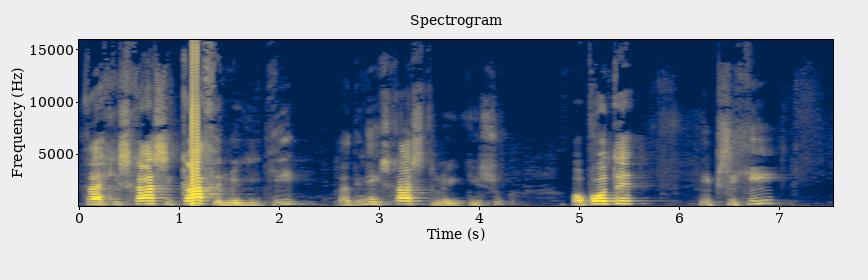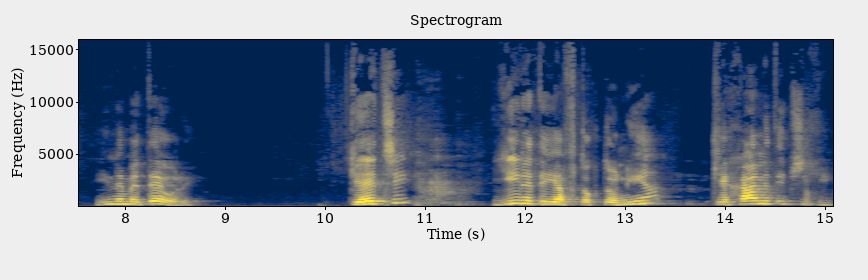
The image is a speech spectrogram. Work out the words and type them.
θα έχεις χάσει κάθε λογική, θα την έχεις χάσει τη λογική σου, οπότε η ψυχή είναι μετέωρη. Και έτσι γίνεται η αυτοκτονία και χάνεται η ψυχή.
